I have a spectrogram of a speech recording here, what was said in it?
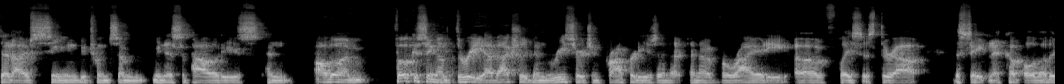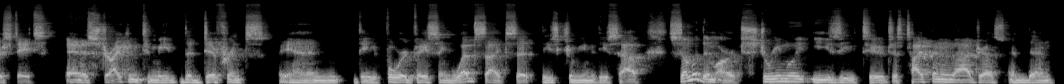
that I've seen between some municipalities and although I'm focusing on three, I've actually been researching properties in a, in a variety of places throughout the state and a couple of other states. And it's striking to me the difference in the forward facing websites that these communities have. Some of them are extremely easy to just type in an address and then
